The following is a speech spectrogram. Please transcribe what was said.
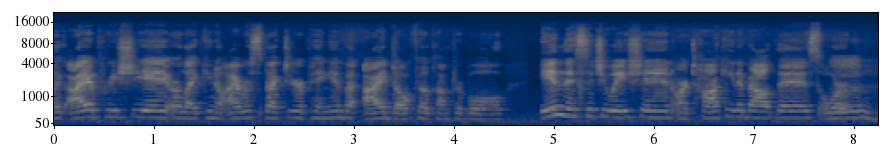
like, I appreciate or, like, you know, I respect your opinion, but I don't feel comfortable in this situation or talking about this or Mm.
